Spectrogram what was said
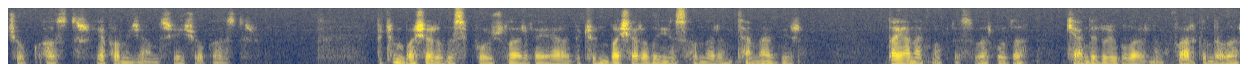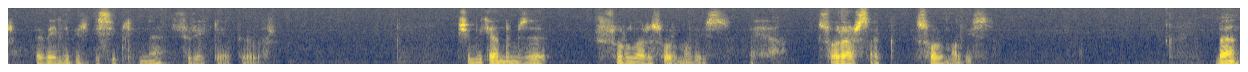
çok azdır. Yapamayacağımız şey çok azdır. Bütün başarılı sporcular veya bütün başarılı insanların temel bir dayanak noktası var. O da kendi duygularının farkındalar ve belli bir disiplinle sürekli yapıyorlar. Şimdi kendimize şu soruları sormalıyız veya sorarsak sormalıyız. Ben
